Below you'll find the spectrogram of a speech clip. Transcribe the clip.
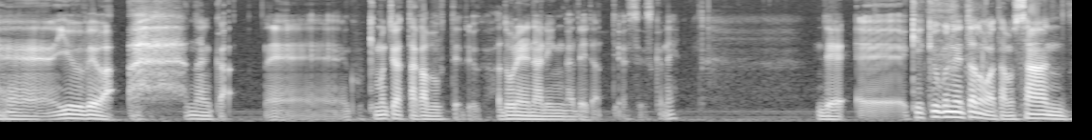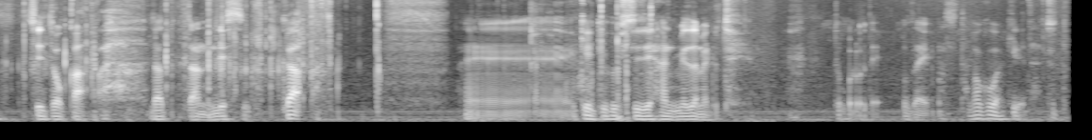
えー、夕べはなんか、えー、気持ちが高ぶってというかアドレナリンが出たってやつですかね。で、えー、結局寝たのは多分3時とかだったんですが、えー、結局7時半に目覚めるというところでございます。タバコが切れた。ちょっと。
